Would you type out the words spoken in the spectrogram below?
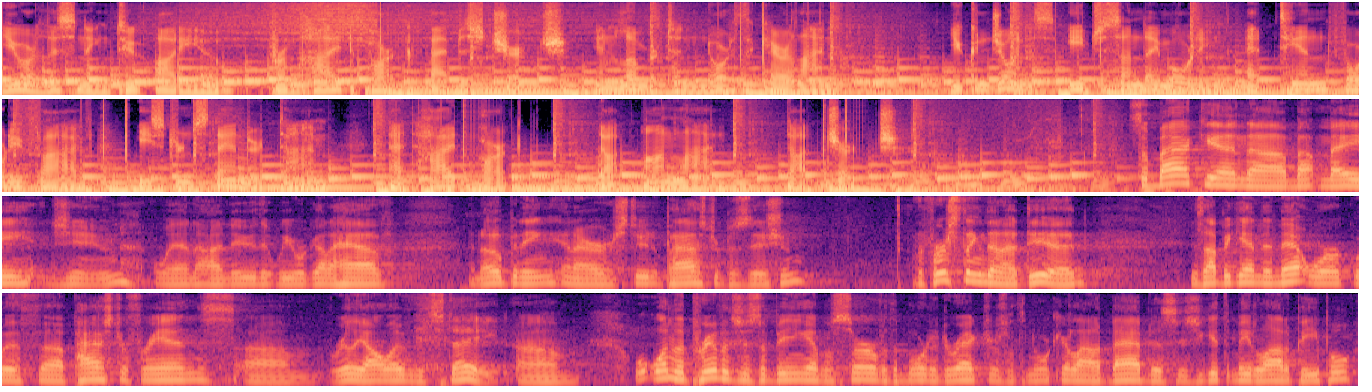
You are listening to audio from Hyde Park Baptist Church in Lumberton, North Carolina. You can join us each Sunday morning at 1045 Eastern Standard Time at hydepark.online.church. So back in uh, about May, June, when I knew that we were going to have an opening in our student pastor position, the first thing that I did is I began to network with uh, pastor friends um, really all over the state. Um, one of the privileges of being able to serve with the board of directors with North Carolina Baptist is you get to meet a lot of people.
